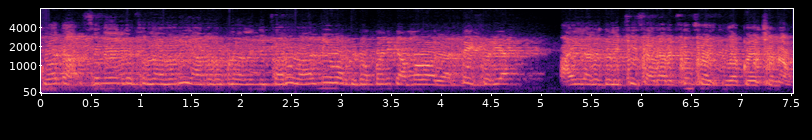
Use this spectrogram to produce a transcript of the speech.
కోట శనివేంద్రేశ్వరరావు గారు యాభై రూపాయలు అందించారు. వారిని వారి కుటుంబానికి అమ్మవారు అష్టైశ్వర్య ఆయుధాలతో ఇచ్చి సాధారణ కోరుచున్నాం.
